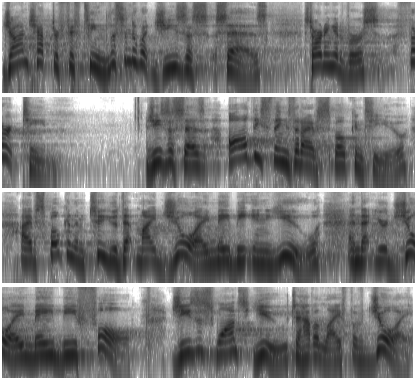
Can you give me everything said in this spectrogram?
John chapter 15, listen to what Jesus says, starting at verse 13. Jesus says, All these things that I have spoken to you, I have spoken them to you that my joy may be in you and that your joy may be full. Jesus wants you to have a life of joy.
